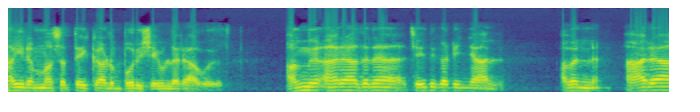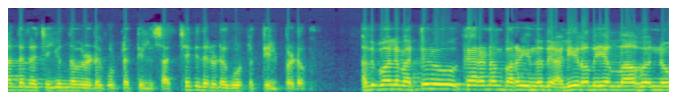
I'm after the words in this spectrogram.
ആയിരം മാസത്തേക്കാളും പോരിശയുള്ള രാവ് അന്ന് ആരാധന ചെയ്തു കഴിഞ്ഞാൽ അവൻ ആരാധന ചെയ്യുന്നവരുടെ കൂട്ടത്തിൽ സച്ചരിതരുടെ കൂട്ടത്തിൽ പെടും. അതുപോലെ മറ്റൊരു കാരണം പറയുന്നത് അലി റതി അള്ളാഹുനു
